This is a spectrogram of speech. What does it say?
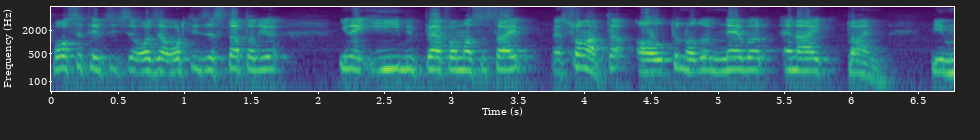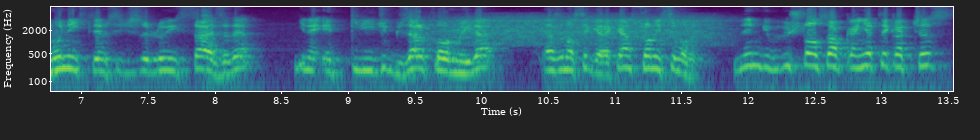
posta temsilcisi Jose Ortiz'e start alıyor. Yine iyi bir performansı sahip ve son hafta 6 nolu Never a Night Time. Bir Munich temsilcisi Luis Saez'e de yine etkileyici güzel formuyla yazılması gereken son isim olur. Dediğim gibi 3 non safkan ya tek atacağız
